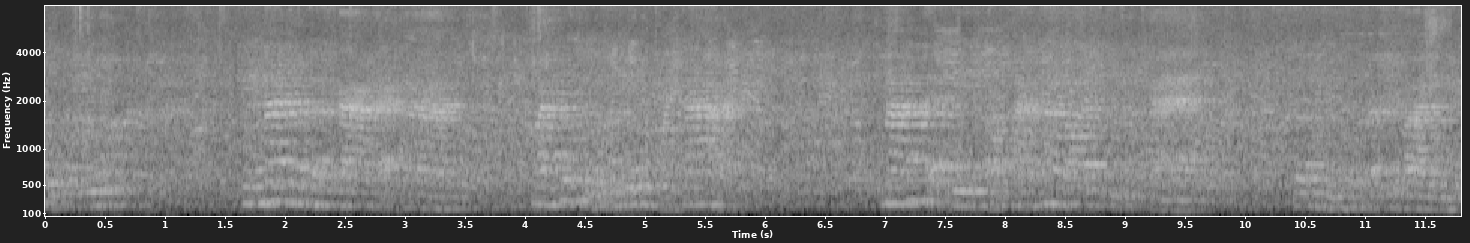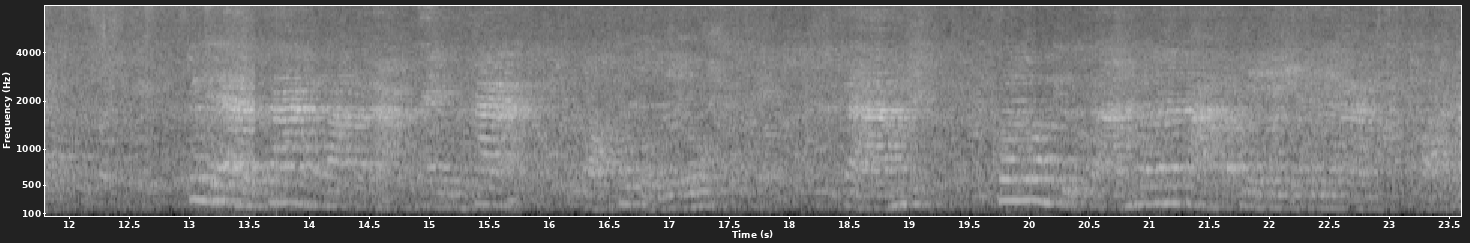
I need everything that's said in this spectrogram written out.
สูงอายุจึงได้ดำเนินการจัดงานวันผู้สูงอายุแห่งชาติมาตั้งแต่ปี 2548 จนถึงปัจจุบัน ซึ่งได้สร้างความตระหนักในคุณค่าของผู้สูงอายุ สามเพื่อร่วมสืบสานวัฒนธรรมประเพณีอันดีงามของไท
